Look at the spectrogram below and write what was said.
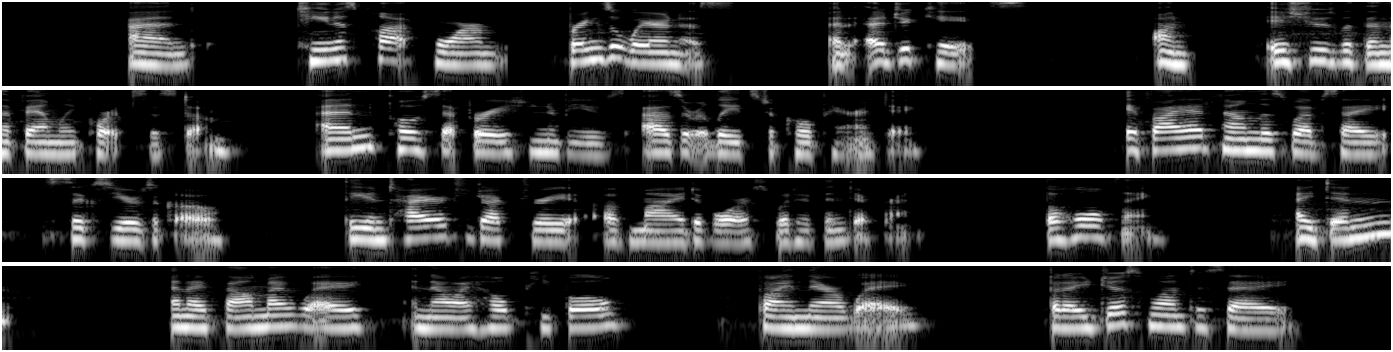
And Tina's platform brings awareness and educates on issues within the family court system and post separation abuse as it relates to co parenting. If I had found this website six years ago, the entire trajectory of my divorce would have been different. The whole thing. I didn't, and I found my way, and now I help people find their way. But I just want to say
